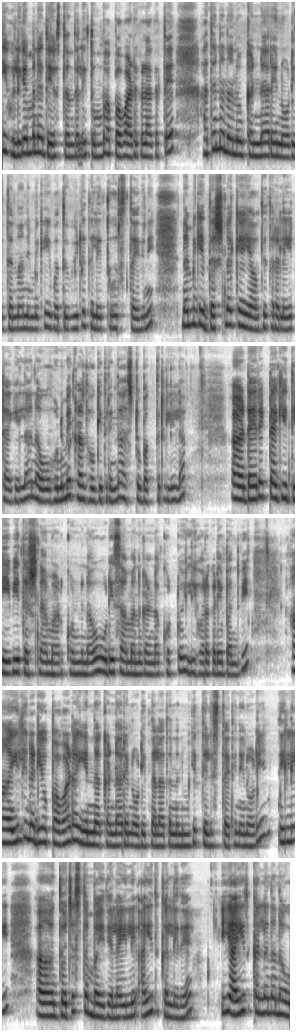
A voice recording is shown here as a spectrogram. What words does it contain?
ಈ ಹುಲಿಗೆಮ್ಮನ ದೇವಸ್ಥಾನದಲ್ಲಿ ತುಂಬ ಪವಾಡಗಳಾಗತ್ತೆ ಅದನ್ನು ನಾನು ಕಣ್ಣಾರೆ ನೋಡಿದ್ದನ್ನು ನಿಮಗೆ ಇವತ್ತು ವಿಡಿಯೋದಲ್ಲಿ ತೋರಿಸ್ತಾ ಇದ್ದೀನಿ. ನಮಗೆ ದರ್ಶನಕ್ಕೆ ಯಾವುದೇ ಥರ ಲೇಟ್ ಆಗಿಲ್ಲ. ನಾವು ಹುಣ್ಣಿಮೆ ಕಾಲದ ಹೋಗಿದ್ದರಿಂದ ಅಷ್ಟು ಭಕ್ತರಿರಲಿಲ್ಲ. ಡೈರೆಕ್ಟಾಗಿ ದೇವಿ ದರ್ಶನ ಮಾಡಿಕೊಂಡು ನಾವು ಉಡಿ ಸಾಮಾನುಗಳನ್ನ ಕೊಟ್ಟು ಇಲ್ಲಿ ಹೊರಗಡೆ ಬಂದ್ವಿ. ಇಲ್ಲಿ ನಡೆಯೋ ಪವಾಡ ಏನು ಕಣ್ಣಾರೆ ನೋಡಿದ್ನಲ್ಲ, ಅದನ್ನು ನಿಮಗೆ ತಿಳಿಸ್ತಾ ಇದ್ದೀನಿ ನೋಡಿ. ಇಲ್ಲಿ ಧ್ವಜಸ್ತಂಭ ಇದೆಯಲ್ಲ, ಇಲ್ಲಿ ಐದು ಕಲ್ಲಿದೆ. ಈ ಐದು ಕಲ್ಲನ್ನು ನಾವು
